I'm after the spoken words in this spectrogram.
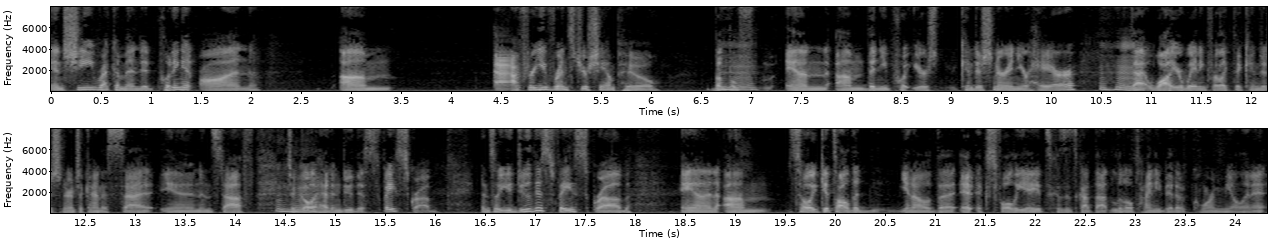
And she recommended putting it on, um, after you've rinsed your shampoo. But bef- and um, then you put your conditioner in your hair. That while you're waiting for like the conditioner to kind of set in and stuff, to go ahead and do this face scrub. And so you do this face scrub, and um, so it gets all the you know the it exfoliates because it's got that little tiny bit of cornmeal in it,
